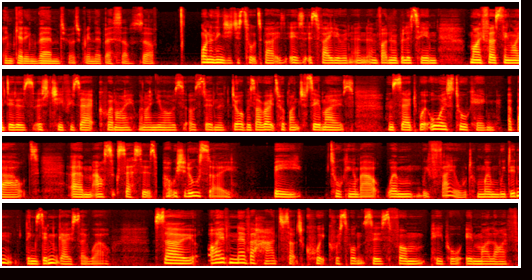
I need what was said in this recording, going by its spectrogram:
and getting them to be able to bring their best self. one of the things you just talked about is, is, is failure and, and, and vulnerability. And my first thing I did as, as chief exec when I when I knew I was I was doing the job is I wrote to a bunch of CMOs and said we're always talking about um, our successes, but we should also be talking about when we failed and when we didn't things didn't go so well. So I've never had such quick responses from people in my life.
